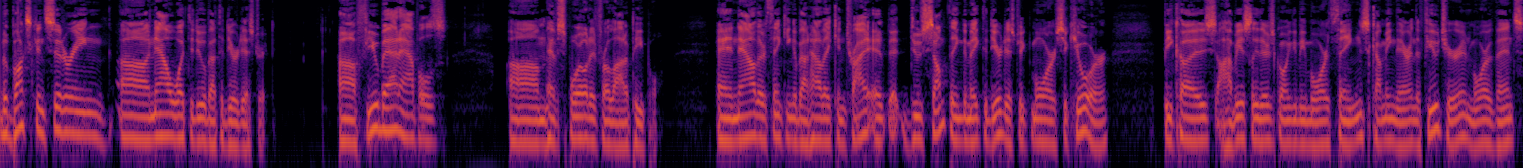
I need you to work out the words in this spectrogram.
the Bucks considering now what to do about the Deer District. A few bad apples um, have spoiled it for a lot of people and now they're thinking about how they can try uh, uh, do something to make the Deer District more secure because obviously there's going to be more things coming there in the future and more events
